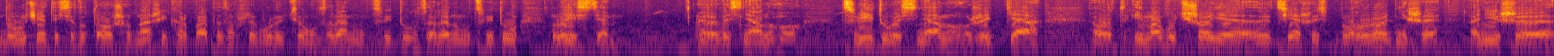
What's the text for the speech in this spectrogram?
долучитися до того, щоб наші Карпати завжди були в цьому зеленому цвіту, в зеленому цвіту листя е, весняного, цвіту весняного, життя. От, і, мабуть, що є це щось благородніше, аніж е,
